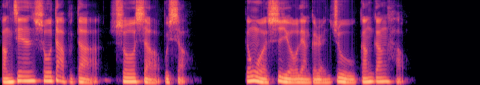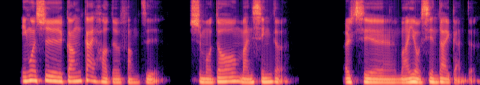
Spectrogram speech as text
房间说大不大，说小不小。跟我室友两个人住刚刚好，因为是刚盖好的房子，什么都蛮新的，而且蛮有现代感的。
